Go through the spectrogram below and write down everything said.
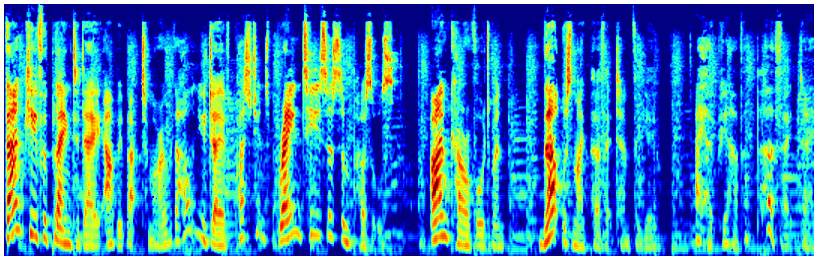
Thank you for playing today. I'll be back tomorrow with a whole new day of questions, brain teasers, and puzzles. I'm Carol Vorderman. That was my perfect 10 for you. I hope you have a perfect day.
